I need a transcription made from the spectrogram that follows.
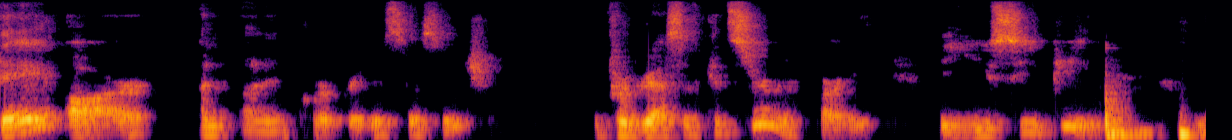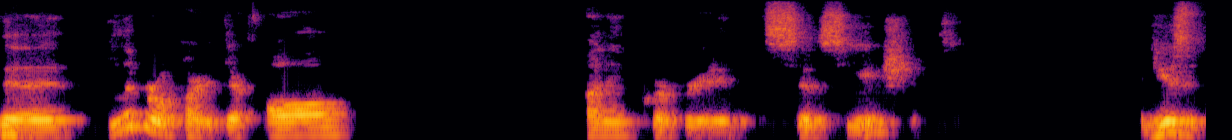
they are an unincorporated association. The Progressive Conservative Party, the UCP, the Liberal Party, they're all unincorporated associations. And here's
